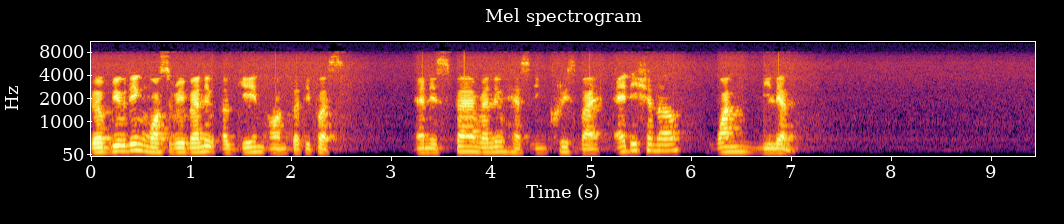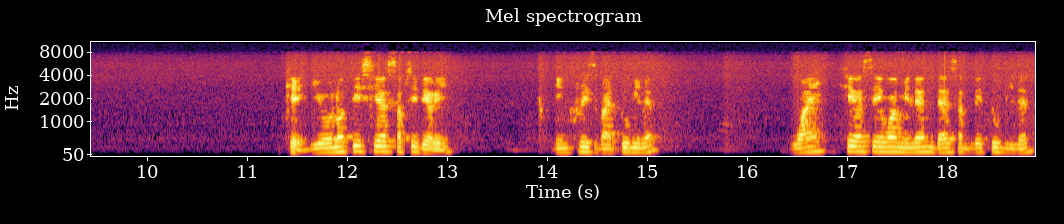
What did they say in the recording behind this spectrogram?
The building was revalued again on 31st and its fair value has increased by additional 1 million. Okay, you notice here subsidiary increased by 2 million. Why here say 1 million, then suddenly 2 million?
